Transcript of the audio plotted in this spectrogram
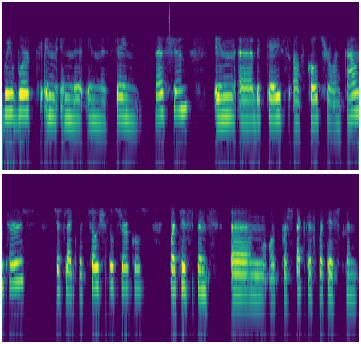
we work in, in the in the same fashion. In uh, the case of cultural encounters, just like with social circles, participants um, or prospective participants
